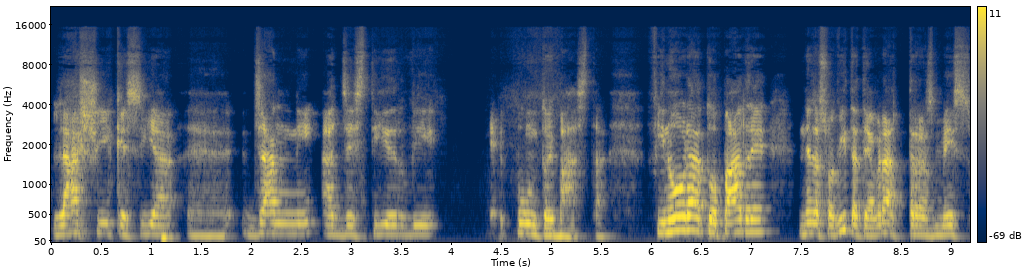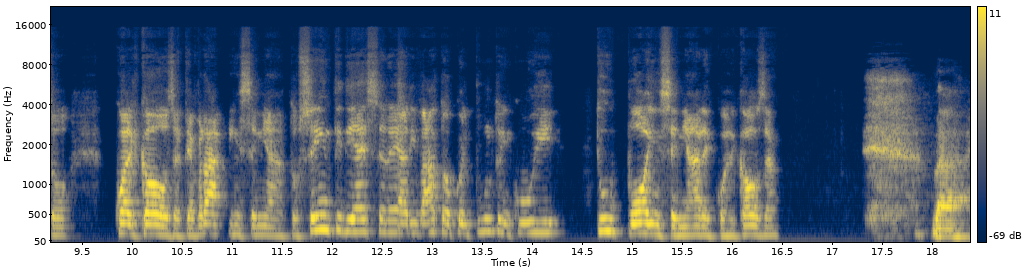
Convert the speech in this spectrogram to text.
lasci che sia eh, Gianni a gestirvi punto e basta. Finora tuo padre nella sua vita ti avrà trasmesso qualcosa, ti avrà insegnato. Senti di essere arrivato a quel punto in cui tu puoi insegnare qualcosa? Ma,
